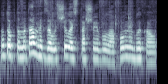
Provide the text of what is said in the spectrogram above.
Ну, тобто мета в них залишилась та, що і була, повний блекаут.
